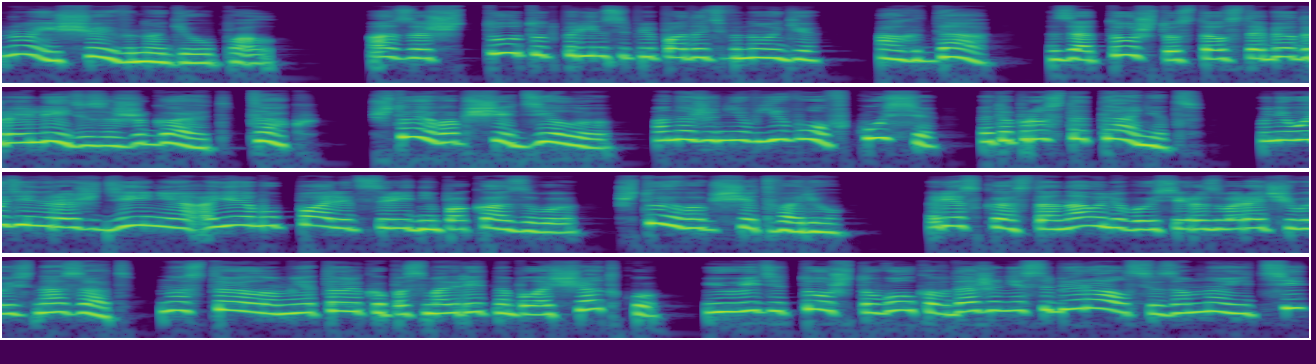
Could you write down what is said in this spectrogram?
Ну, еще и в ноги упал. А за что тут, в принципе, падать в ноги? Ах да, за то, что с толстобедрой леди зажигает. Так, что я вообще делаю? Она же не в его вкусе, это просто танец. У него день рождения, а я ему палец средний показываю. Что я вообще творю? Резко останавливаюсь и разворачиваюсь назад. Но стоило мне только посмотреть на площадку и увидеть то, что Волков даже не собирался за мной идти,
